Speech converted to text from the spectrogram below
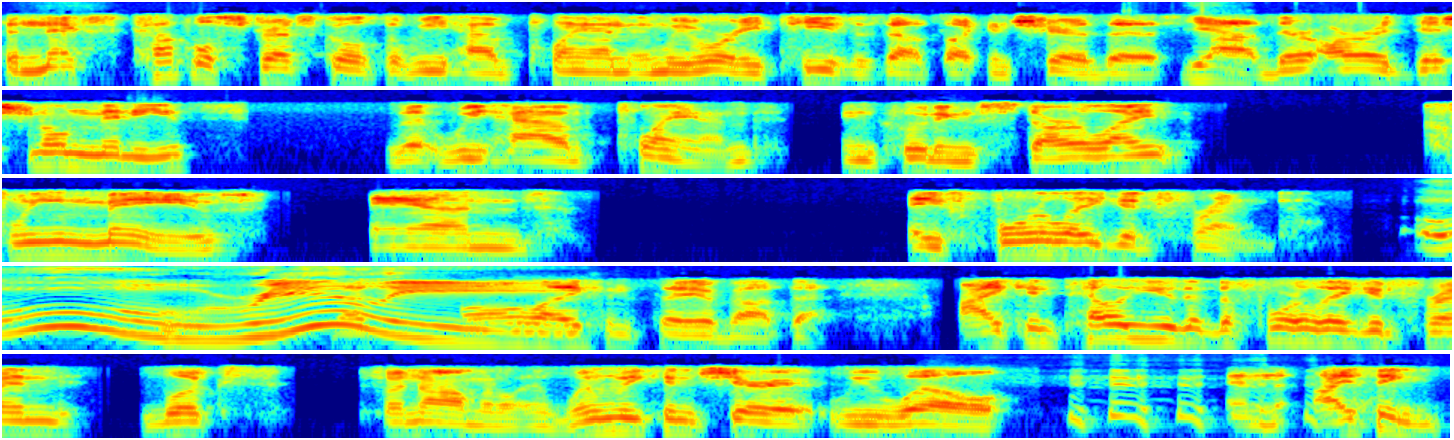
The next couple stretch goals that we have planned, and we've already teased this out, so I can share this. Yeah. Uh, there are additional minis that we have planned, including Starlight, Queen Maeve, and a four-legged friend. Oh, really? That's all I can say about that. I can tell you that the four-legged friend looks phenomenal, and when we can share it, we will. and I think,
